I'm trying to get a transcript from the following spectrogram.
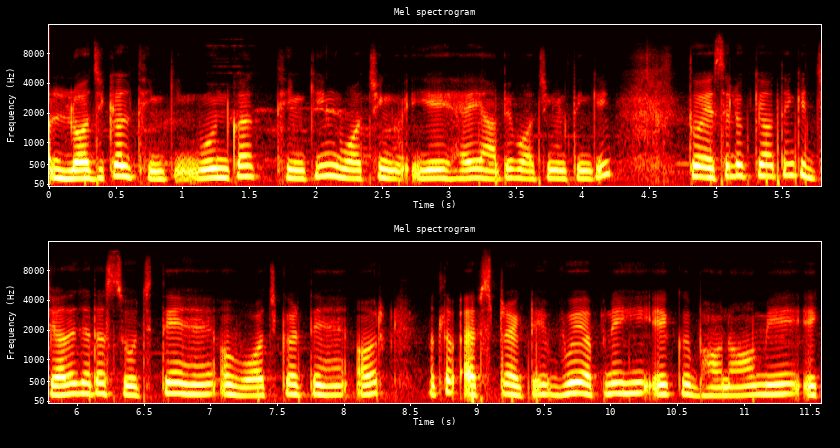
लॉजिकल थिंकिंग वो उनका थिंकिंग वॉचिंग ये है यहाँ पे वॉचिंग एंड थिंकिंग तो ऐसे लोग क्या होते हैं कि ज़्यादा ज़्यादा सोचते हैं और वॉच करते हैं और मतलब एब्स्ट्रैक्ट है, वे अपने ही एक भावनाओं में, एक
